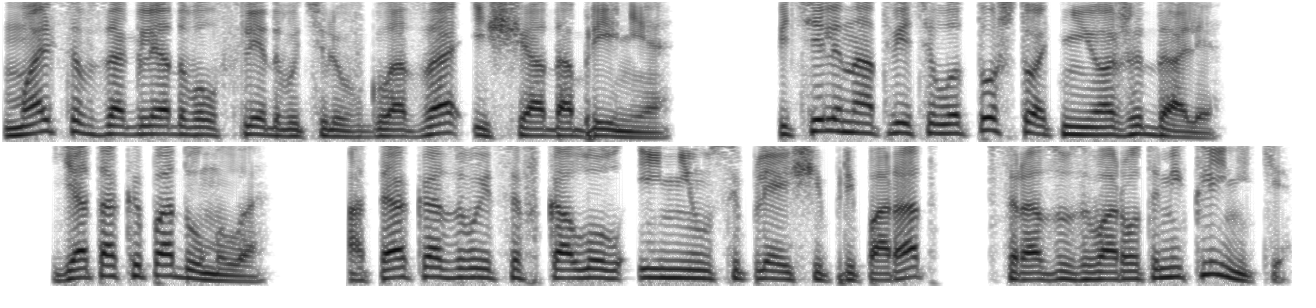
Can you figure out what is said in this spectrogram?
Мальцев заглядывал следователю в глаза, ища одобрения. Петелина ответила то, что от нее ожидали. Я так и подумала. А ты, оказывается, вколол и неусыпляющий препарат сразу за воротами клиники.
